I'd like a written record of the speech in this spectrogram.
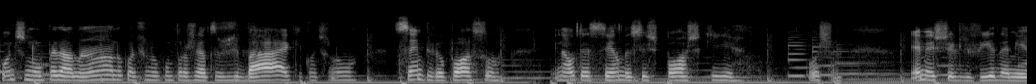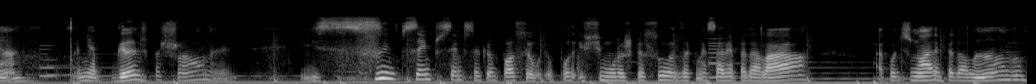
Continuo pedalando, continuo com projetos de bike, continuo sempre que eu posso enaltecendo esse esporte que, poxa, é meu estilo de vida, é minha, é minha grande paixão, né? E sempre, sempre, sempre, sempre que eu posso, eu, eu estimulo as pessoas a começarem a pedalar, a continuarem pedalando.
